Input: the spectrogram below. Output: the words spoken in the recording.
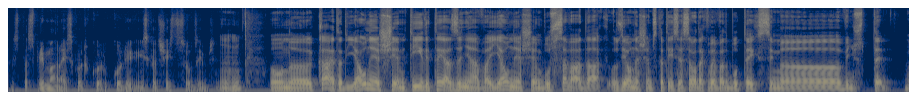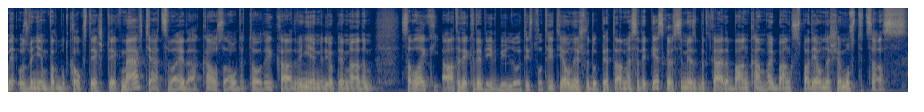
tas, tas primārais, kur, kur, kur izskata šīs sūdzības. Mm -hmm. Un, uh, kā ir tad jauniešiem tīri tajā ziņā, vai jauniešiem būs savādāk, uz jauniešiem skatīsies savādāk, vai varbūt teiksim, uh, viņus te, uz viņiem varbūt kaut kas tieši tiek mērķēts vairāk kā uz auditoriju, kāda viņiem ir. Jo, piemēram, savulaik ātrie kredīti bija ļoti izplatīti jauniešu vidū, pie tā mēs arī pieskarsimies, bet kā ir ar bankām vai bankas par jauniešiem uzticās?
